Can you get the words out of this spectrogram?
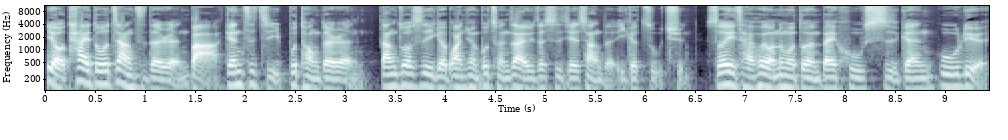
有太多这样子的人把跟自己不同的人当做是一个完全不存在于这世界上的一个族群，所以才会有那么多人被忽视跟忽略，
